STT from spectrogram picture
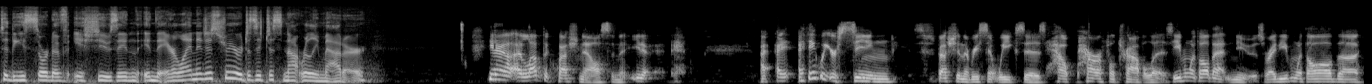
to these sort of issues in in the airline industry, or does it just not really matter? Yeah, I love the question, Allison. You know, I, I think what you're seeing, especially in the recent weeks, is how powerful travel is. Even with all that news, right? Even with all the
